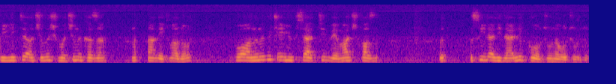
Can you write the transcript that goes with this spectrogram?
birlikte açılış maçını kazanan Ekvador, puanını 3'e yükseltti ve maç fazlasıyla liderlik koltuğuna oturdu.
